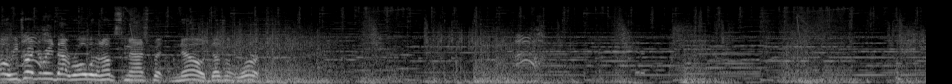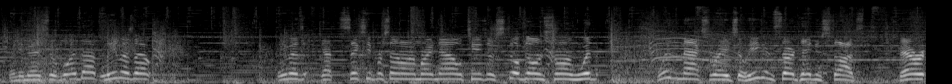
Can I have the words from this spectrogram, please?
oh he tried to read that roll with an up smash, but no, it doesn't work. And he managed to avoid that. Lima's out. Lima's got 60% on him right now. Teaser's still going strong with with max rage, so he can start taking stocks very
